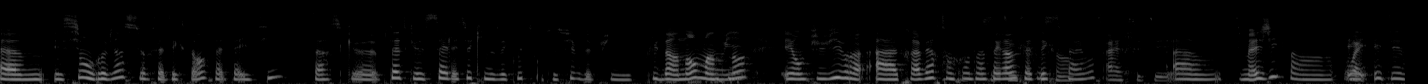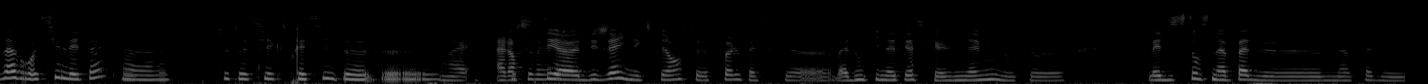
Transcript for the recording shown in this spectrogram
Euh, et si on revient sur cette expérience à Tahiti, parce que peut-être que celles et ceux qui nous écoutent te suivent depuis plus d'un an maintenant et ont pu vivre à travers ton oh, compte Instagram cette expérience. Ah, c'était magique. Enfin, et, tes œuvres aussi l'étaient. Mm. tout aussi expressives de, de, ouais. Alors c'était euh, déjà une expérience euh, folle parce que bah, donc Inatea c'est quand même une amie donc euh, la distance n'a pas de n'a pas de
